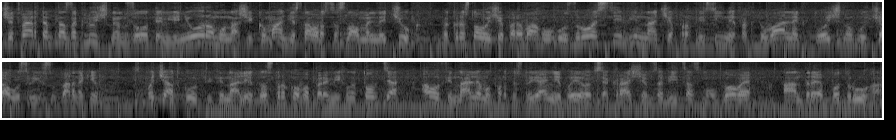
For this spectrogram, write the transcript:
Четвертим та заключним золотим юніором у нашій команді став Ростислав Мельничук. Використовуючи перевагу у зрості, він, наче професійний фехтувальник, точно влучав у своїх суперників. Спочатку у півфіналі достроково переміг литовця, а у фінальному протистоянні виявився кращим за бійця з Молдови Андре Бодруга.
